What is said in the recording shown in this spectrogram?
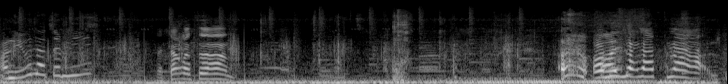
On est où là, Tommy? La Carleton! On est sur la plage!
